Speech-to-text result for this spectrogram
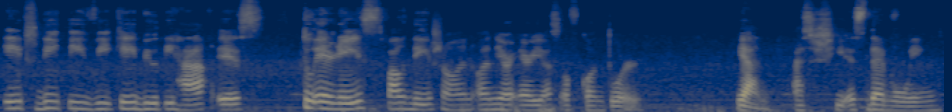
HD TV K beauty hack is to erase foundation on your areas of contour. Yan, as she is demoing.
